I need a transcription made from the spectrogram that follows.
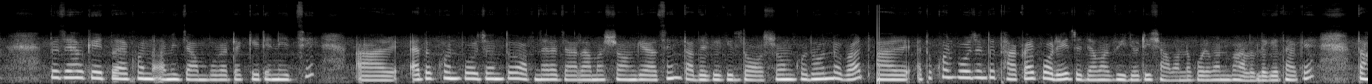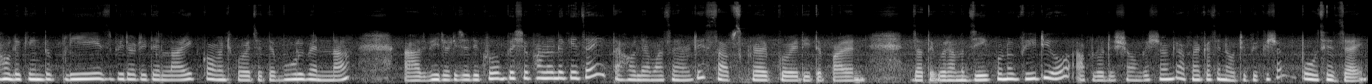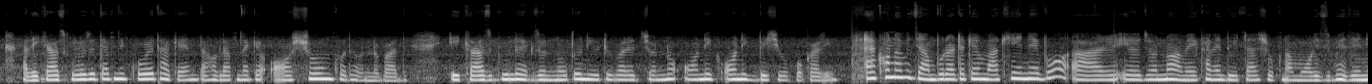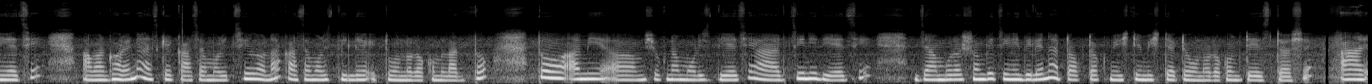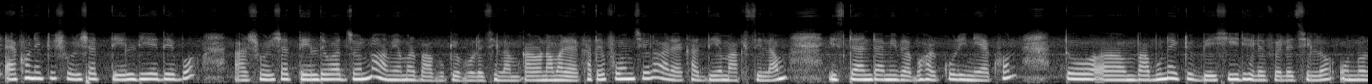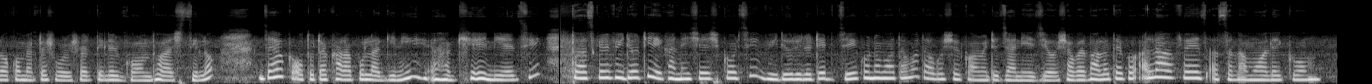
তো যাই হোক, এই তো এখন আমি জাম্বুরাটা কেটে নিচ্ছি। আর এতক্ষণ পর্যন্ত আপনারা যারা আমার সঙ্গে আছেন, তাদেরকে কিন্তু অসংখ্য ধন্যবাদ। আর এতক্ষণ পর্যন্ত থাকার পরে যদি আমার ভিডিওটি সামান্য পরিমাণ ভালো লেগে থাকে, তাহলে কিন্তু প্লিজ ভিডিওটিতে লাইক, কমেন্ট করে যেতে ভুলবেন না। আর ভিডিওটি যদি খুব বেশি ভালো লেগে যায়, তাহলে আমার চ্যানেলটি সাবস্ক্রাইব করে দিতে পারেন। যাতে করে আমার যে কোনো ভিডিও আপলোডের সঙ্গে সঙ্গে আপনার কাছে নোটিফিকেশন পৌঁছে যায়। আর এই কাজগুলো যদি আপনি করে থাকেন, তাহলে আপনাকে অসংখ্য ধন্যবাদ। এই কাজগুলো একজন নতুন ইউটিউবারের জন্য অনেক অনেক বেশি উপকারী। এখন আমি জাম্বুরাটাকে মাখিয়ে নেব, আর এর জন্য আমি এখানে দুইটা শুকনো মরিচ ভেজে নিয়েছি। আমার ঘরে না আজকে কাঁচা মরিচ ছিল না, কাঁচা মরিচ দিলে একটু অন্যরকম লাগতো। তো আমি শুকনো মরিচ দিয়েছি আর চিনি দিয়েছি। জাম্বুরার সঙ্গে চিনি দিলে না টক টক, মিষ্টি মিষ্টি একটা অন্যরকম টেস্ট আসে। আর এখন একটু সরিষার তেল দিয়ে দেব, আর সরিষার তেল দেওয়ার জন্য আমি আমার বাবুকে বলেছিলাম, কারণ আমার এক হাতে ফোন ছিল আর এক হাত দিয়ে মাখছিলাম স্ট্যান্ড আমি ব্যবহার করিনি এখন। তো বাবু না একটু বেশি ঢেলে ফেলেছিল, অন্যরকম একটা সরিষার তেলের গন্ধ আসছিল। যাই হোক, অতটা খারাপও লাগেনি খেয়ে নিয়েছি। তো আজকের ভিডিওটি এখানেই শেষ করছি। ভিডিও রিলেটেড যে কোনো মতামত অবশ্যই কমেন্টে জানিয়ে যেও। সবাই ভালো থেকো, আল্লাহ হাফেজ, আসসালামু আলাইকুম।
